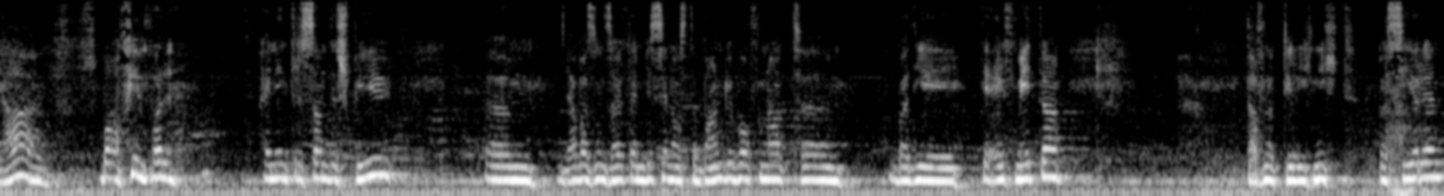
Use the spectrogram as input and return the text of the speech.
Ja, es war auf jeden Fall ein interessantes Spiel. Ähm, ja, was uns halt ein bisschen aus der Bahn geworfen hat, äh, war die, der Elfmeter. Darf natürlich nicht passieren.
